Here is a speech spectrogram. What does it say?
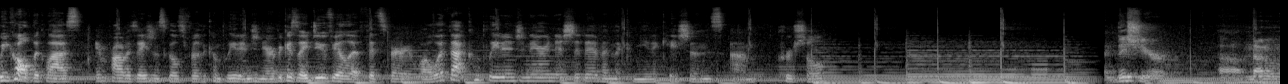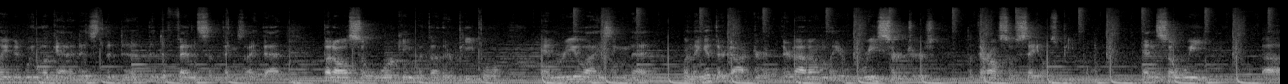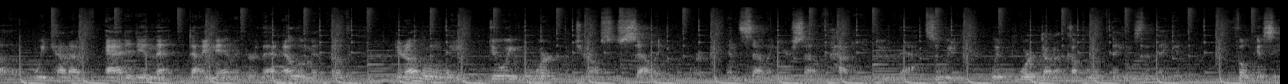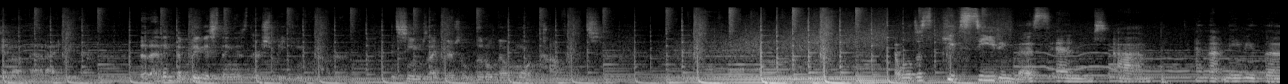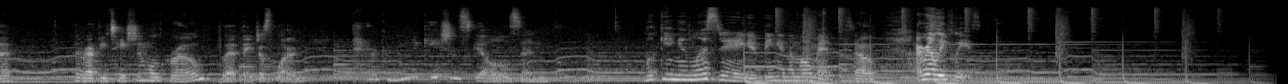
We called the class Improvisation Skills for the Complete Engineer because I do feel it fits very well with that Complete Engineer initiative and the communications um, crucial. This year, uh, not only did we look at it as the, the defense and things like that, but also working with other people and realizing that when they get their doctorate, they're not only researchers, but they're also salespeople. And so we, uh, we kind of added in that dynamic or that element of you're not only doing the work, but you're also selling the work and selling yourself. How do you do that? So we, we've worked on a couple of things that they can focus in on that idea. But I think the biggest thing is they're speaking louder. It seems like there's a little bit more confidence. We'll just keep seeding this and um, and that maybe the the reputation will grow, that they just learn better communication skills and looking and listening and being in the moment. So I'm really pleased.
